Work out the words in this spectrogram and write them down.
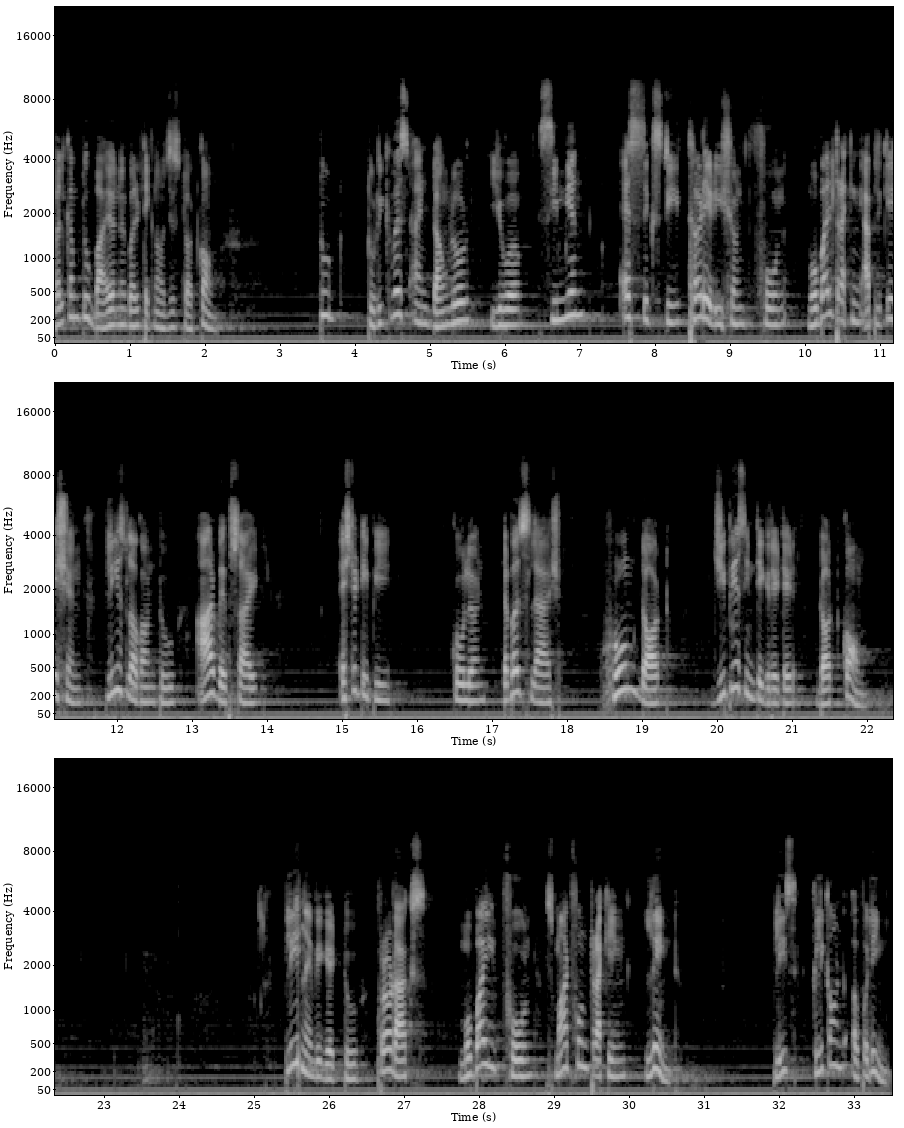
Welcome to bioenabletechnologies.com. To, to request and download your Symbian S60 3rd edition phone mobile tracking application, please log on to our website http colon double slash home dot gpsintegrated.com. Please navigate to products mobile phone smartphone tracking linked. Please click on upper link.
